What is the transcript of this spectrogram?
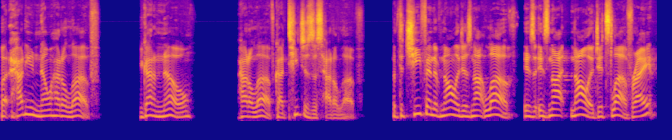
But how do you know how to love? You got to know how to love. God teaches us how to love. But the chief end of knowledge is not love, is, is not knowledge, it's love, right?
